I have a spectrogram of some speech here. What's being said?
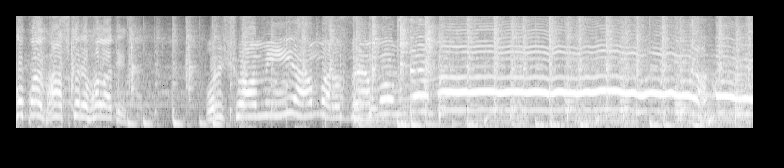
কোপায় ভাস করে ফেলা দে। ওর স্বামী আমার যেমন তেমন oh, oh. oh.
